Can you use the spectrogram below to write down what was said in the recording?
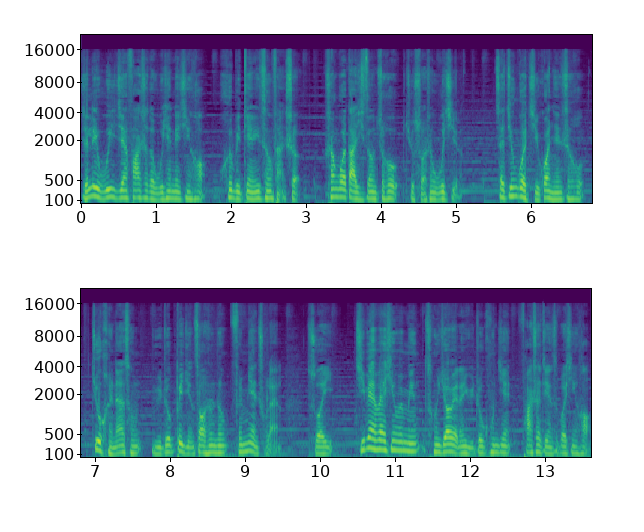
人类无意间发射的无线电信号会被电离层反射，穿过大气层之后就所剩无几了。在经过几光年之后，就很难从宇宙背景噪声中分辨出来了。所以，即便外星文明从遥远的宇宙空间发射电磁波信号，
